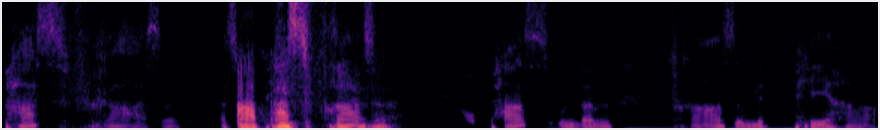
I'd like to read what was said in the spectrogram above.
Passphrase. Also ah, Passphrase. Genau, Pass und dann Phrase mit PH.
